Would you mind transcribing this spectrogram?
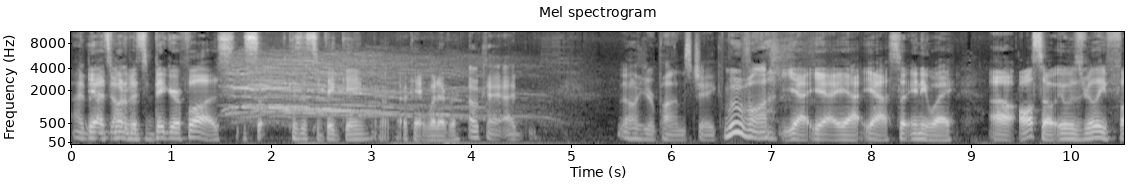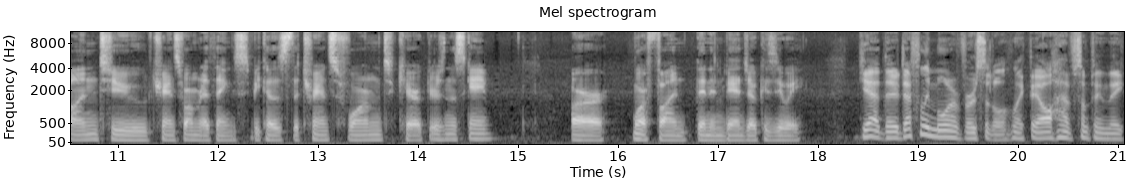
I, Yeah, I it's one of its bigger flaws because it's a big game. Okay, whatever. Okay, I. Oh, your puns, Jake. Move on. Yeah, yeah, yeah, yeah. So anyway, uh, also it was really fun to transform into things because the transformed characters in this game are more fun than in Banjo Kazooie. Yeah, they're definitely more versatile. Like they all have something they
